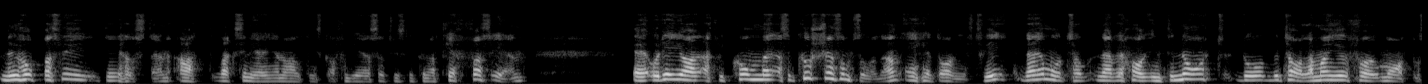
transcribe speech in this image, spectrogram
nu hoppas vi till hösten att vaccineringen och allting ska fungera så att vi ska kunna träffas igen. Eh, och det gör att vi kommer, alltså kursen som sådan är helt avgiftsfri. Däremot när vi har internat då betalar man ju för mat och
